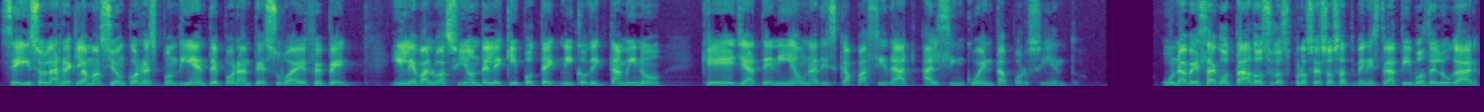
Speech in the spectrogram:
Se hizo la reclamación correspondiente por ante su AFP y la evaluación del equipo técnico dictaminó que ella tenía una discapacidad al 50%. Una vez agotados los procesos administrativos del lugar,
